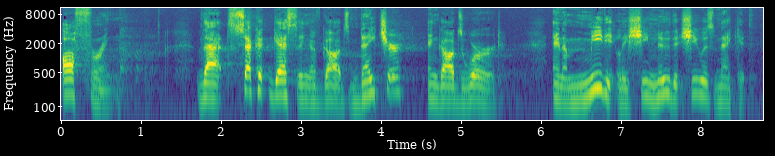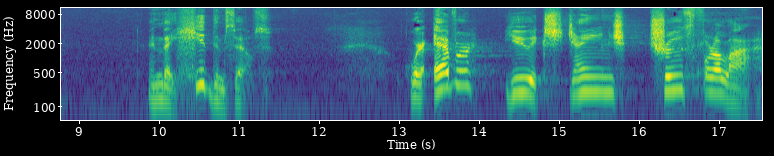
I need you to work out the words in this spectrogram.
offering that second guessing of God's nature and God's word. And immediately she knew that she was naked. And they hid themselves. Wherever you exchange truth for a lie,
